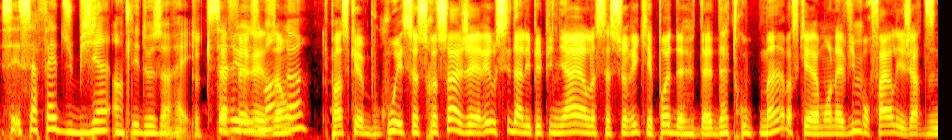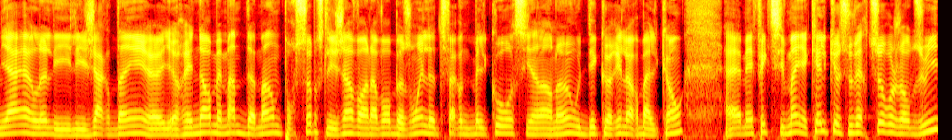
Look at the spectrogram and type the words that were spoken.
Ça fait du bien entre les deux oreilles. Sérieusement, Là, je pense que beaucoup, et ce sera ça à gérer aussi dans les pépinières, s'assurer qu'il n'y ait pas d'attroupement, parce qu'à mon avis, mm. pour faire les jardinières, les, jardins, euh, il y aurait énormément de demandes pour ça, parce que les gens vont en avoir besoin de faire une belle course s'il y en a un ou de décorer leur balcon. Euh, mais effectivement, il y a quelques ouvertures aujourd'hui,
